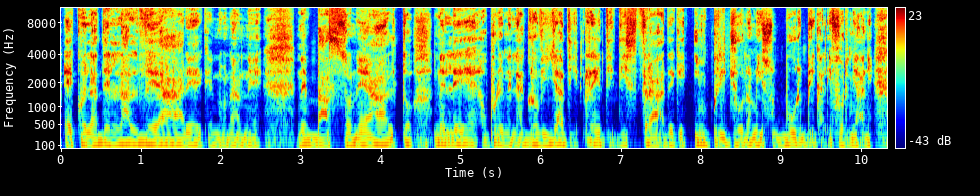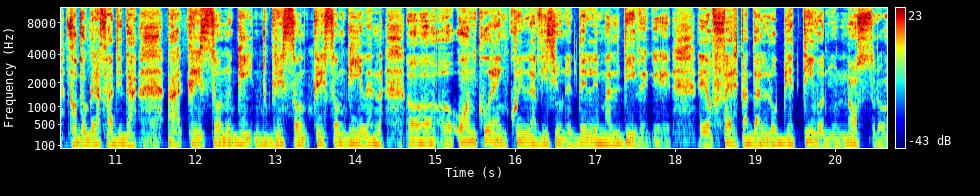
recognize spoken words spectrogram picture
è quella dell'alveare che non ha né, né basso né alto, nelle, oppure nelle aggrovigliate reti di strade che imprigionano i suburbi californiani, fotografati da uh, Kristen, Kristen, Gillen, o, o ancora in quella visione delle Maldive che è offerta dall'obiettivo di un nostro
